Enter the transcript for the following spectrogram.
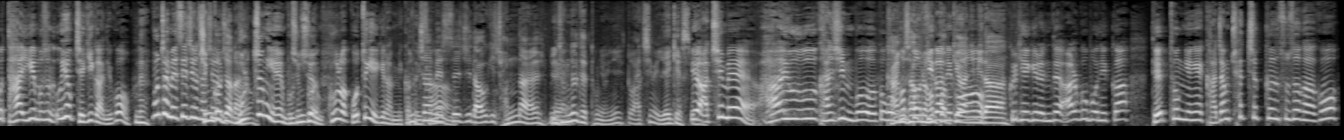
뭐 다 이게 무슨 의혹 제기가 아니고 네. 문자 메시지는 사실 증거잖아요. 물증이에요, 물증. 증거. 그걸 갖고 어떻게 얘기를 합니까? 문자 메시지 나오기 전날 네. 윤석열 대통령이 또 아침에 얘기했습니다. 예, 아침에 아유 관심 뭐 감사원은 헌법기관입니다. 그렇게 얘기를 했는데 알고 보니까 대통령의 가장 최측근 수석하고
